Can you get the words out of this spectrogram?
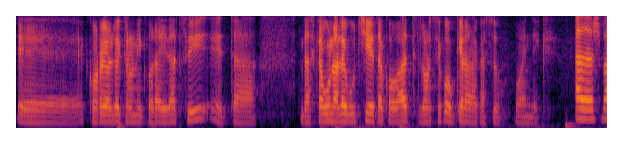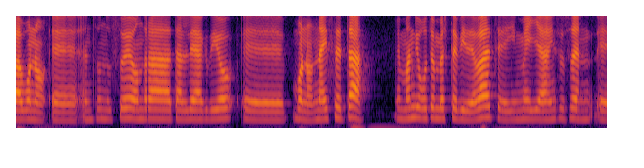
e, korreo elektronikora idatzi eta dazkagun ale gutxietako bat lortzeko aukera dakazu, oraindik. Ados, ba, bueno, e, entzun duzue, ondra taldeak dio, e, bueno, naiz eta eman diguten beste bide bat, e, emaila hain zuzen e,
